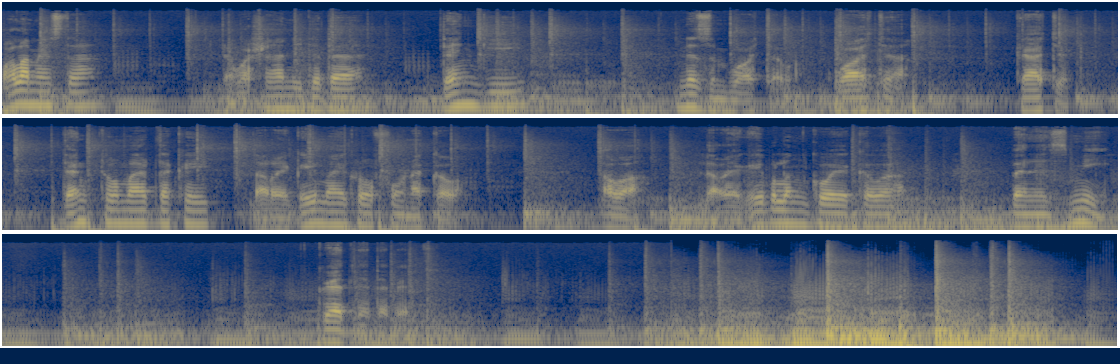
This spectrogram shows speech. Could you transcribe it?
بەڵام ئێستا لە وەشانی دەدا دەنگی نزم بووەتەوە واتە کاتێک دەنگ تۆمار دەکەیت لە ڕێگەی مایکرۆفۆنەکەەوە ئەوا لە ڕێگەی بڵندگۆیەکەوە بە نزمی گوێت لێ دەبێت.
